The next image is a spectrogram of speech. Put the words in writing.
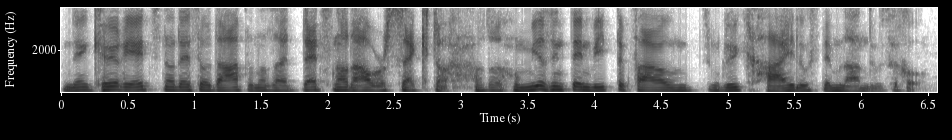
Und dann höre ich jetzt noch den Soldat, und er sagt, that's not our sector. Oder? Und wir sind dann weitergefahren und zum Glück heil aus dem Land rausgekommen.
